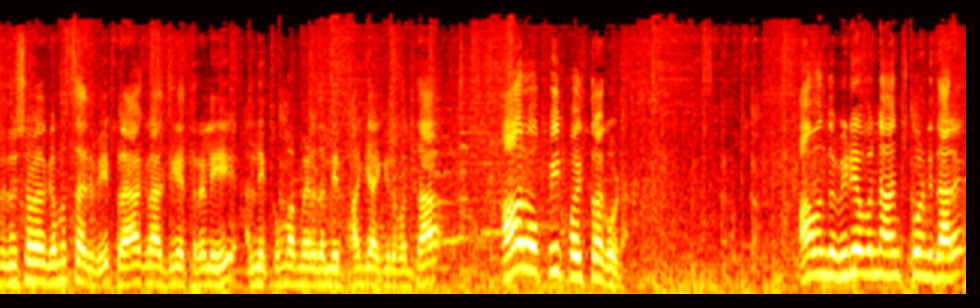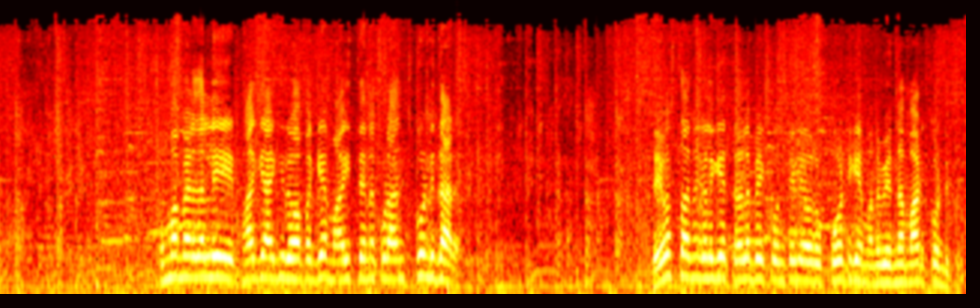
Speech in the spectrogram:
ಈ ದೃಶ್ಯಗಳಲ್ಲಿ ಗಮನಿಸ್ತಾ ಇದೀವಿ ಪ್ರಯಾಗ್ರಾಜ್ಗೆ ತೆರಳಿ ಅಲ್ಲಿ ಕುಂಭಮೇಳದಲ್ಲಿ ಭಾಗಿಯಾಗಿರುವಂತ ಆರೋಪಿ ಪವಿತ್ರಗೌಡ ಆ ಒಂದು ವಿಡಿಯೋವನ್ನು ಹಂಚಿಕೊಂಡಿದ್ದಾರೆ. ಕುಂಭಮೇಳದಲ್ಲಿ ಭಾಗಿಯಾಗಿರುವ ಬಗ್ಗೆ ಮಾಹಿತಿಯನ್ನು ಕೂಡ ಹಂಚಿಕೊಂಡಿದ್ದಾರೆ. ದೇವಸ್ಥಾನಗಳಿಗೆ ತೆರಳಬೇಕು ಅಂತೇಳಿ ಅವರು ಕೋರ್ಟ್ಗೆ ಮನವಿಯನ್ನ ಮಾಡಿಕೊಂಡಿದ್ರು.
